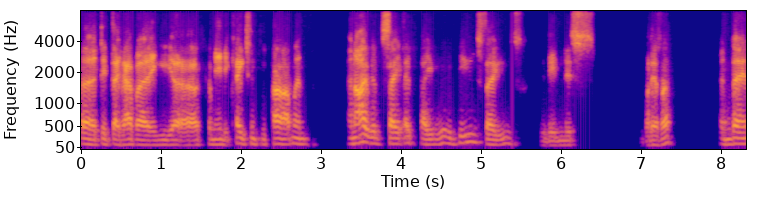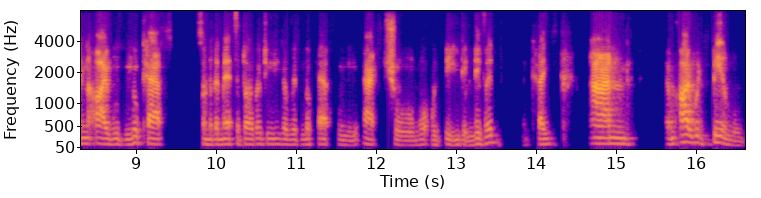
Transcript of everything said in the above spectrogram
Uh, did they have a uh, communications department? And I would say, okay, we'll use those within this whatever. And then I would look at some of the methodologies. I would look at the actual what was being delivered. Okay, and um, I would build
